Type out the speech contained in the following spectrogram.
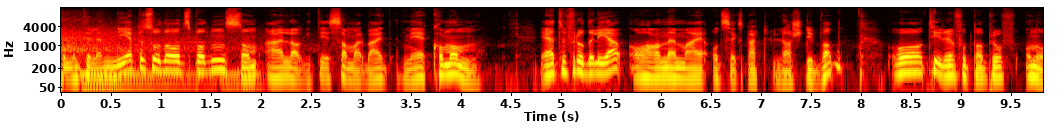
velkommen til en ny episode av Oddspodden som er laget i samarbeid med Common. Jeg heter Frode Lia og har med meg oddsekspert Lars Dybwad og tidligere fotballproff og nå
